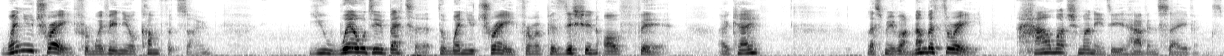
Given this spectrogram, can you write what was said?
When you trade from within your comfort zone, you will do better than when you trade from a position of fear. Okay? Let's move on. Number three, how much money do you have in savings?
